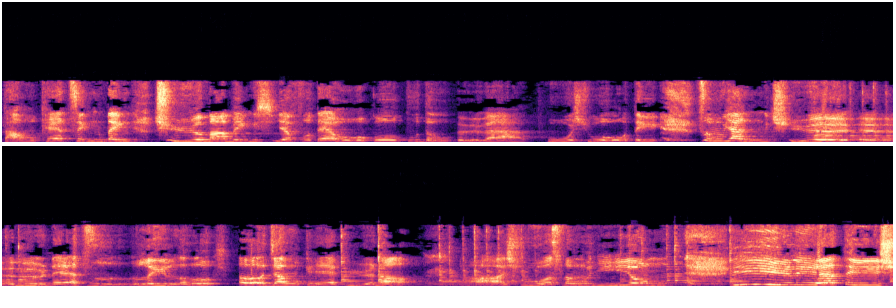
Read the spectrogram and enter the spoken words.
刀开金灯去马明媳妇的我个骨头啊，不晓得怎样去满男子泪路，我叫该干呐，啊，学手你用一脸的血。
